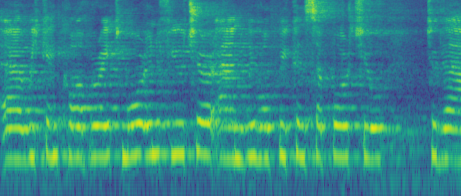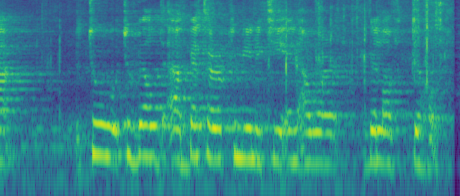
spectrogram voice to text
uh, we can cooperate more in the future, and we hope we can support you to the to, to build a better community in our beloved The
